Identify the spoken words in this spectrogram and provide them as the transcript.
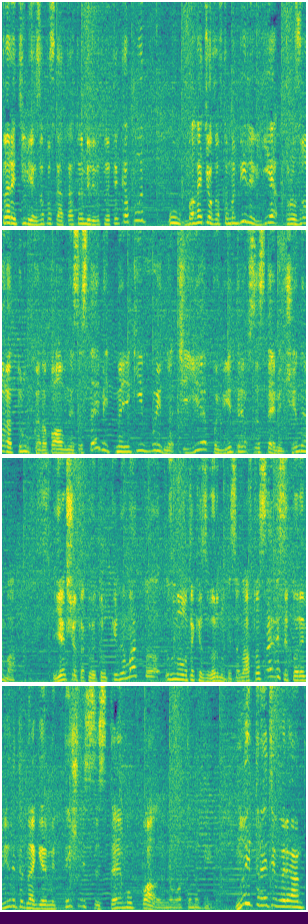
Перед тим як запускати автомобіль, відкрити капот, у багатьох автомобілів є прозора трубка на паливній системі, на якій видно, чи є повітря в системі, чи нема. Якщо такої трубки нема, то знову таки звернутися на автосервіс і перевірити на герметичність систему паливного автомобіля. Ну і третій варіант,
